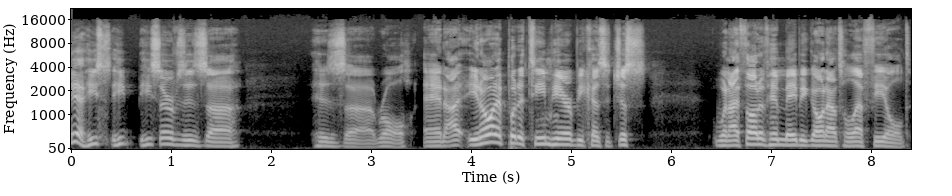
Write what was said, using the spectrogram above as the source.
Yeah, he's he he serves his uh his uh role, and I you know what I put a team here because it just when I thought of him maybe going out to left field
